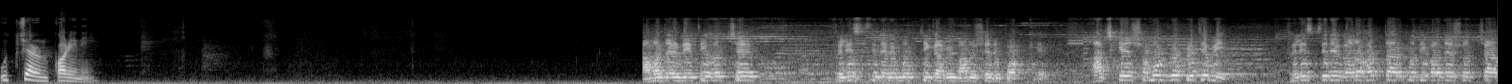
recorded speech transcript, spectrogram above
উচ্চারণ করেনি। আমাদের নীতি হচ্ছে ফিলিস্তিনের মুক্তিকামী মানুষের পক্ষে। আজকে সমগ্র পৃথিবী ফিলিস্তিনে গণহত্যার প্রতিবাদে সোচ্চার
